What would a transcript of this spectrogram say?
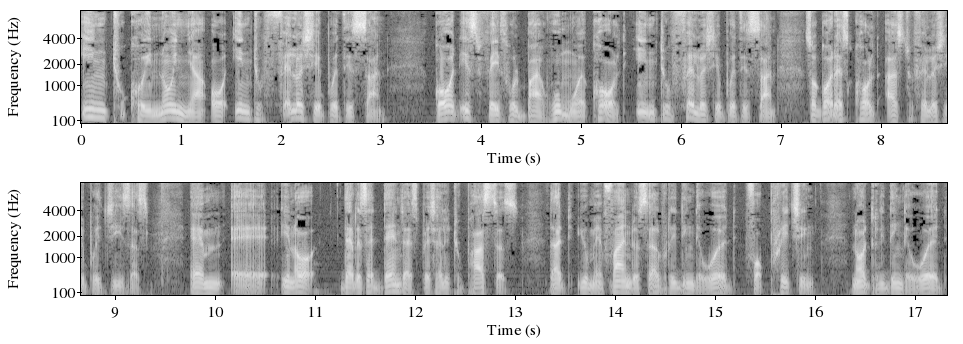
into koinonia or into fellowship with his Son. God is faithful by whom we're called into fellowship with his son. So God has called us to fellowship with Jesus. Um uh, you know there is a danger especially to pastors that you may find yourself reading the word for preaching not reading the word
